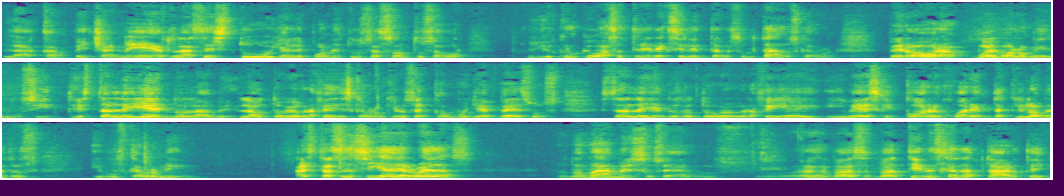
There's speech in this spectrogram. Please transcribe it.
la campechaneas, la haces tuya, le pones tu sazón, tu sabor, yo creo que vas a tener excelentes resultados, cabrón. Pero ahora, vuelvo a lo mismo. Si estás leyendo la, autobiografía y dices, cabrón, quiero ser como Jeff Bezos, estás leyendo su autobiografía y, ves que corre 40 kilómetros y pues, cabrón, y estás en silla de ruedas, pues no mames, o sea, pues, vas- tienes que adaptarte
